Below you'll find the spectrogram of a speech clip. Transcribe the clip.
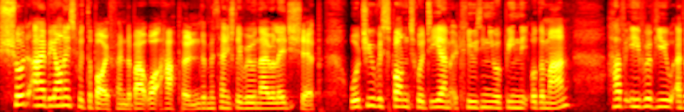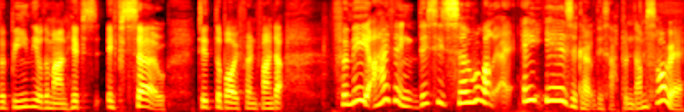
Should I be honest with the boyfriend about what happened and potentially ruin their relationship? Would you respond to a DM accusing you of being the other man? Have either of you ever been the other man? If if so, did the boyfriend find out? For me, I think this is so long. Eight years ago, this happened. I'm sorry.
